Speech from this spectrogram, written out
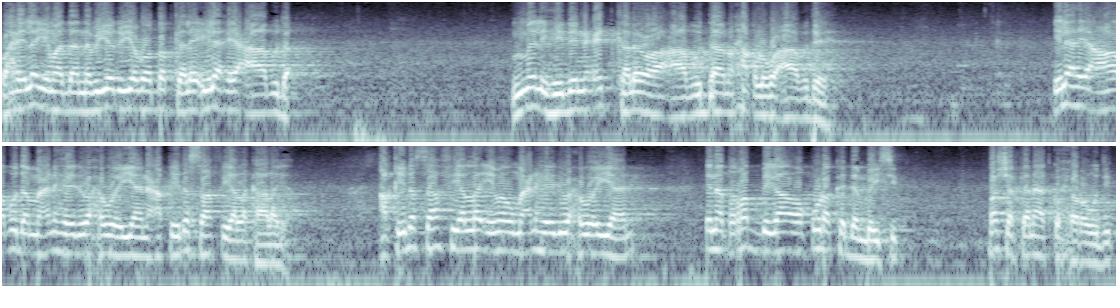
waxay la yimaadaan nebiyadu iyagoo dad kale ilaahay caabuda. Ma lihidin cid kale oo caabudaanu xaq lagu caabudee. Ilaahay caabuda macnaheedu waxa weeyaan caqiido saafiya la kaalaya. Caqiido saafiya la imow macnaheedu waxa weeyaan inaad rabbigaa oo qura ka dambaysid basharkana aad ka xorowdid.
